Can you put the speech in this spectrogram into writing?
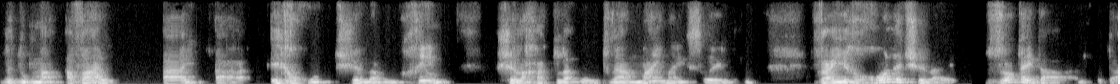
לדוגמה, אבל האיכות של המומחים של החקלאות והמים הישראלים והיכולת שלהם, זאת הייתה הנקודה,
